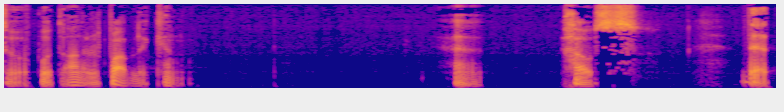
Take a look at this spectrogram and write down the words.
to put on a Republican uh, House that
